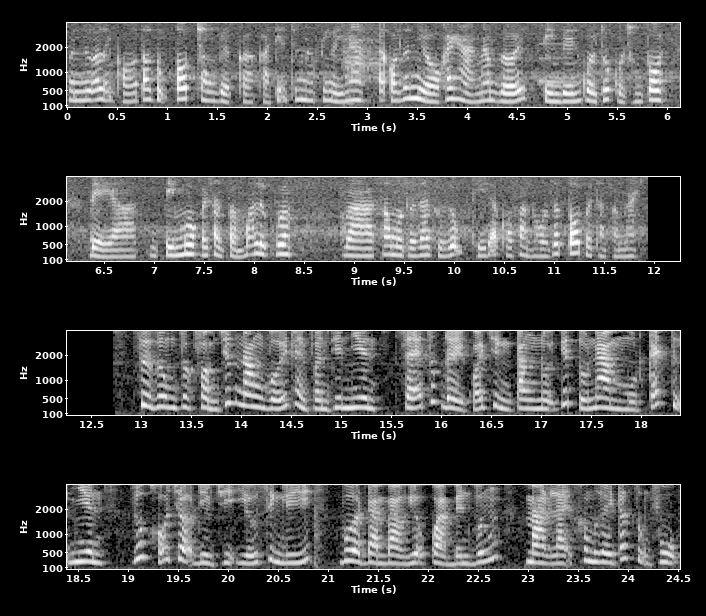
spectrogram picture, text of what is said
hơn nữa lại có tác dụng tốt trong việc à, cải thiện chức năng sinh lý nam. Đã có rất nhiều khách hàng nam giới tìm đến quầy thuốc của chúng tôi để à, tìm mua cái sản phẩm mã lực vương và sau một thời gian sử dụng thì đã có phản hồi rất tốt về sản phẩm này. Sử dụng thực phẩm chức năng với thành phần thiên nhiên sẽ thúc đẩy quá trình tăng nội tiết tố nam một cách tự nhiên, giúp hỗ trợ điều trị yếu sinh lý, vừa đảm bảo hiệu quả bền vững mà lại không gây tác dụng phụ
